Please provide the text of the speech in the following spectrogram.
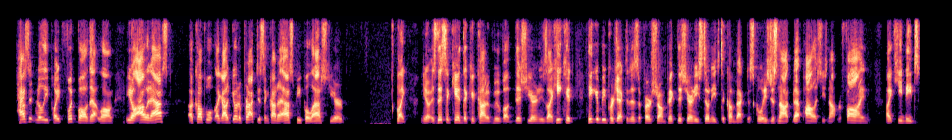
Hasn't really played football that long. You know, I would ask a couple, like I would go to practice and kind of ask people last year, like, you know, is this a kid that could kind of move up this year? And he's like, he could he could be projected as a first round pick this year, and he still needs to come back to school. He's just not that polished. He's not refined. Like he needs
